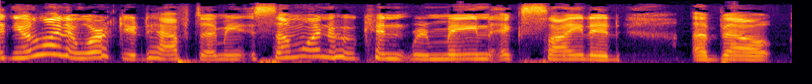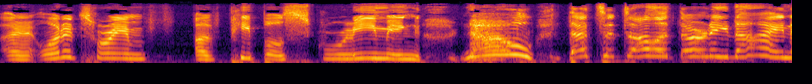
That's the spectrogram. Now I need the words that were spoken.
in your line of work, you'd have to. I mean, someone who can remain excited about an auditorium of people screaming, "No, that's a dollar thirty-nine.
